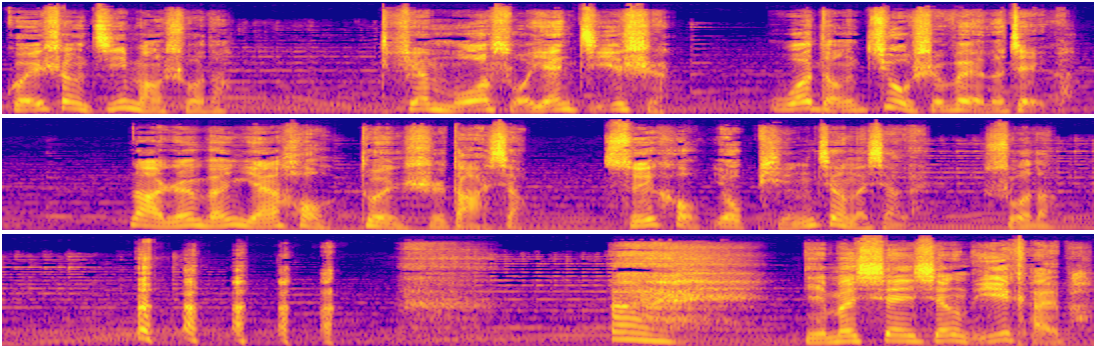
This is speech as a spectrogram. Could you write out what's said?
鬼圣急忙说道：“天魔所言极是。”我等就是为了这个。那人闻言后顿时大笑，随后又平静了下来，说道：“哈哈哈哈哈！哎，你们先行离开吧，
